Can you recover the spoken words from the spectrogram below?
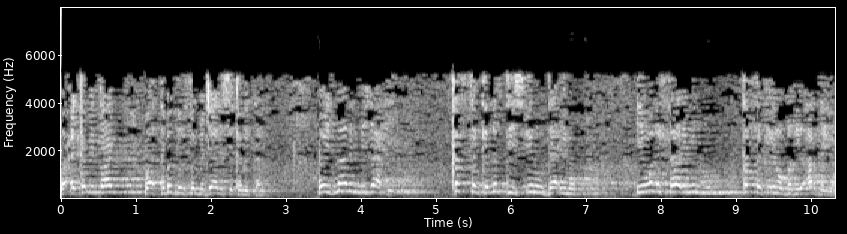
Waxay ka mid tahay waa atabadul fi lmajaalisi ka mid tahay. Wa idmaan ilmisaaxi kaftanka laftiisa inuu daa'imo iyo waliktaari minhu kaftanka inuu badiyo ardayga.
